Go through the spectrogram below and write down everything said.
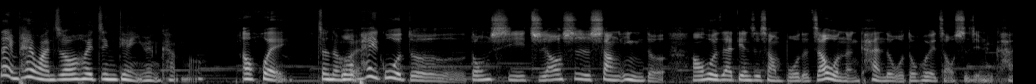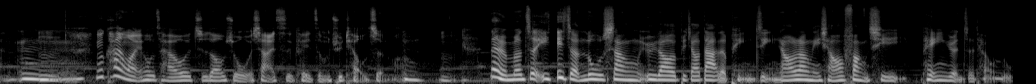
那你配完之后会进电影院看吗？哦会，真的会我配过的东西，只要是上映的，然后或者在电视上播的，只要我能看的，我都会找时间去看。嗯因为看完以后才会知道说我下一次可以怎么去调整嘛。嗯嗯那有没有这一一整路上遇到比较大的瓶颈，然后让你想要放弃配音员这条路？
